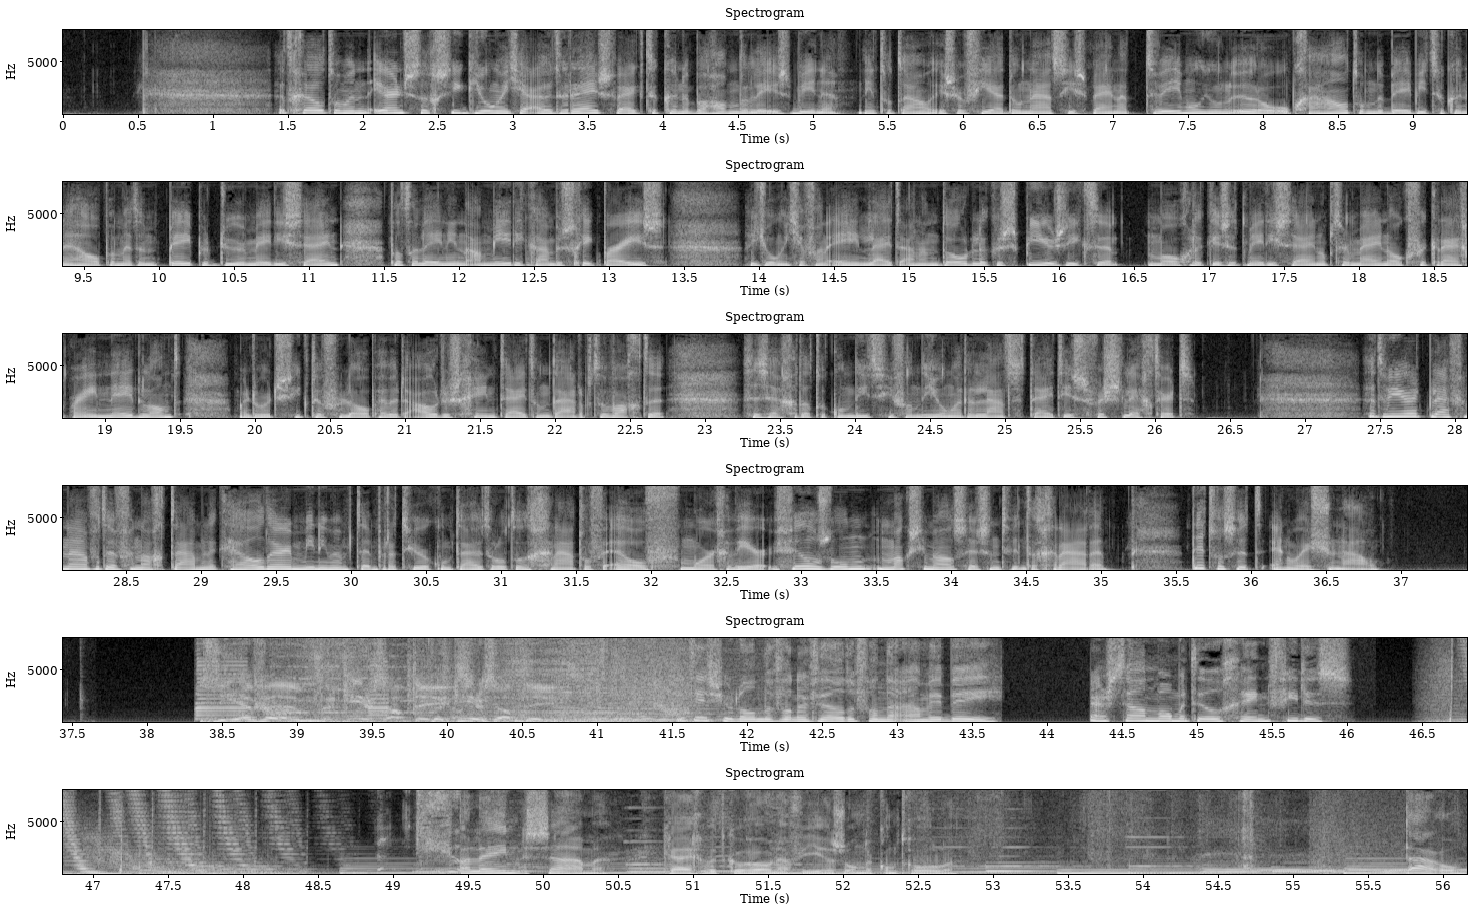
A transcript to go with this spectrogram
Het geld om een ernstig ziek jongetje uit Rijswijk te kunnen behandelen is binnen. In totaal is er via donaties bijna 2 miljoen euro opgehaald... om de baby te kunnen helpen met een peperduur medicijn... dat alleen in Amerika beschikbaar is. Het jongetje van 1 lijdt aan een dodelijke spierziekte. Mogelijk is het medicijn op termijn ook verkrijgbaar in Nederland... maar door het ziekteverloop hebben de ouders geen tijd om daarop te wachten. Ze zeggen dat de conditie van de jongen de laatste tijd is verslechterd. Het weer blijft vanavond en vannacht tamelijk helder. Minimumtemperatuur komt uit rond een graad of 11. Morgen weer veel zon, maximaal 26 graden. Dit was het NOS Journaal. ZFM, verkeersupdate. verkeersupdate. Dit is Jolande van der Velde van de ANWB. Er staan momenteel geen files. Alleen samen krijgen we het coronavirus onder controle. Daarom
